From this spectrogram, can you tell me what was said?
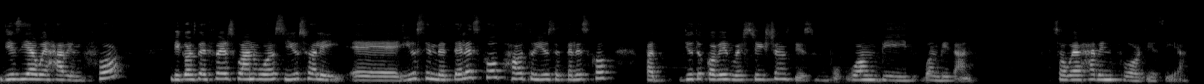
This year we're having four because the first one was usually uh, using the telescope, how to use the telescope, but due to COVID restrictions, this won't be, won't be done. So we're having four this year.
